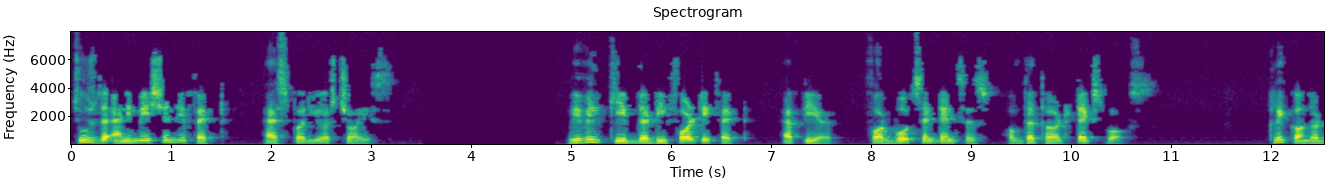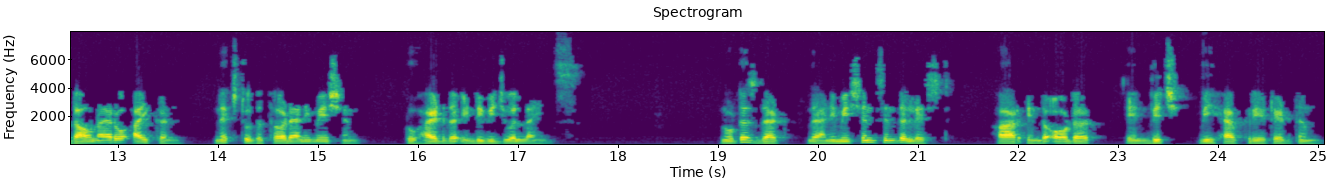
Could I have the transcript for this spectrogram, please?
Choose the animation effect as per your choice. We will keep the default effect appear for both sentences of the third text box. Click on the down arrow icon next to the third animation to hide the individual lines. Notice that the animations in the list are in the order in which we have created them.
